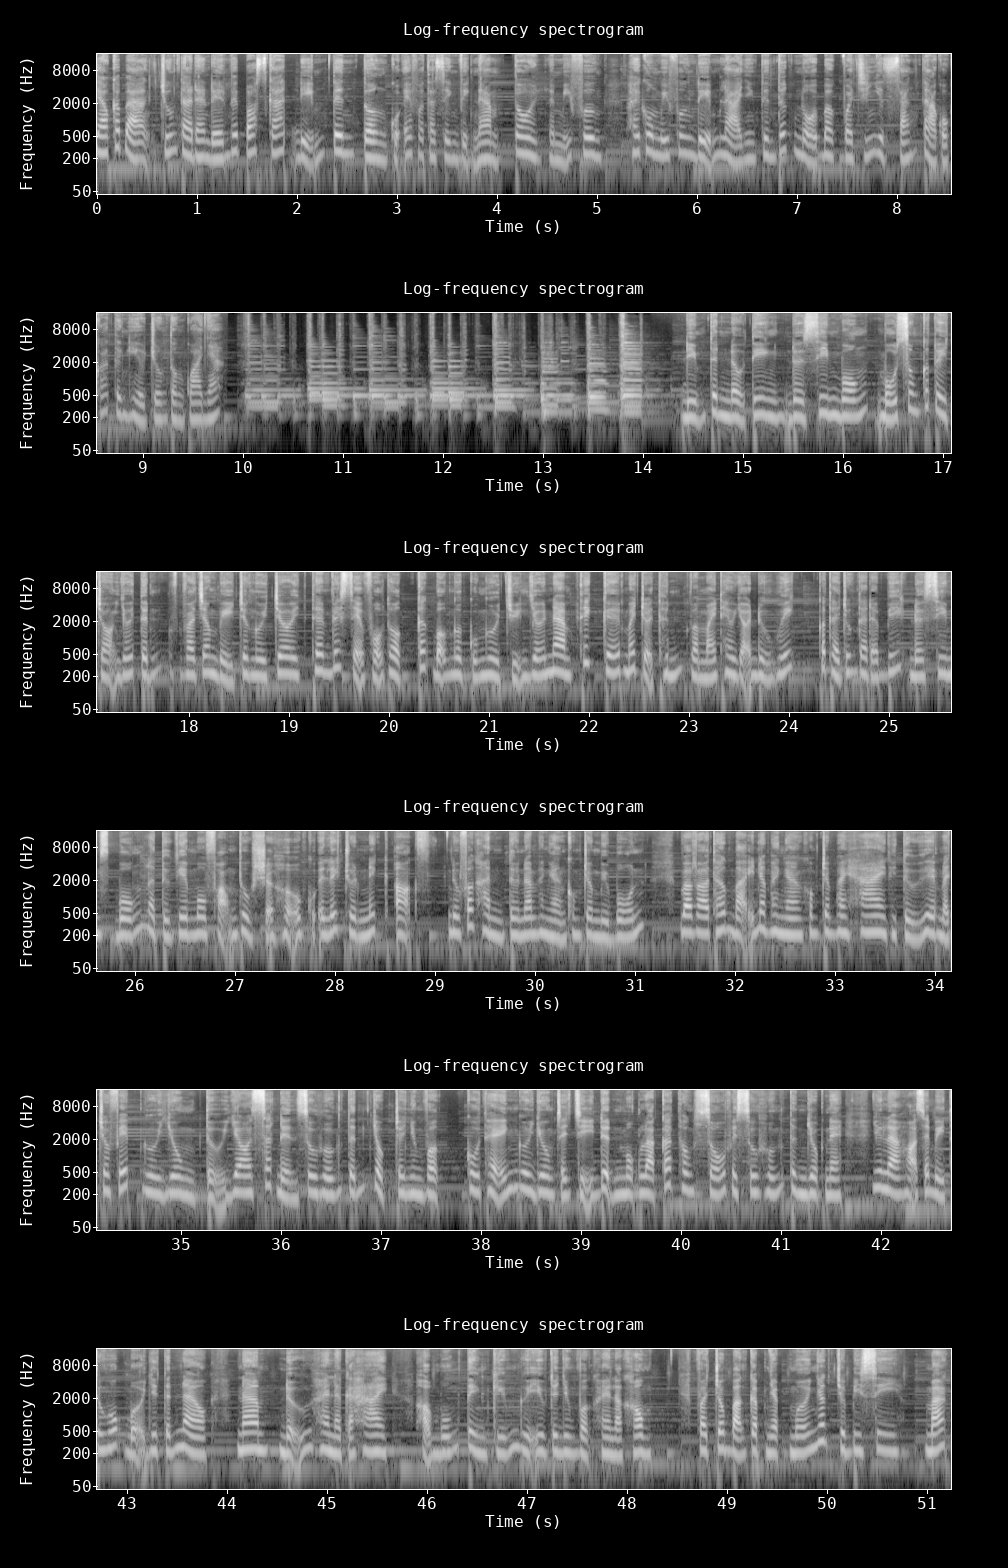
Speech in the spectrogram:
Chào các bạn, chúng ta đang đến với podcast điểm tin tuần của Advertising Việt Nam. Tôi là Mỹ Phương, hãy cùng Mỹ Phương điểm lại những tin tức nổi bật và chiến dịch sáng tạo của các thương hiệu trong tuần qua nhé. Điểm tin đầu tiên, The Sim 4 bổ sung các tùy chọn giới tính và trang bị cho người chơi thêm vết sẹo phẫu thuật, các bỏ ngực của người chuyển giới nam, thiết kế máy trợ thính và máy theo dõi đường huyết. Có thể chúng ta đã biết The Sims 4 là tựa game mô phỏng thuộc sở hữu của Electronic Arts, được phát hành từ năm 2014 và vào tháng 7 năm 2022 thì tựa game đã cho phép người dùng tự do xác định xu hướng tính dục cho nhân vật. Cụ thể, người dùng sẽ chỉ định một loạt các thông số về xu hướng tình dục nè, như là họ sẽ bị thu hút bởi giới tính nào, nam, nữ hay là cả hai, họ muốn tìm kiếm người yêu cho nhân vật hay là không. Và trong bản cập nhật mới nhất cho PC, Mac,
